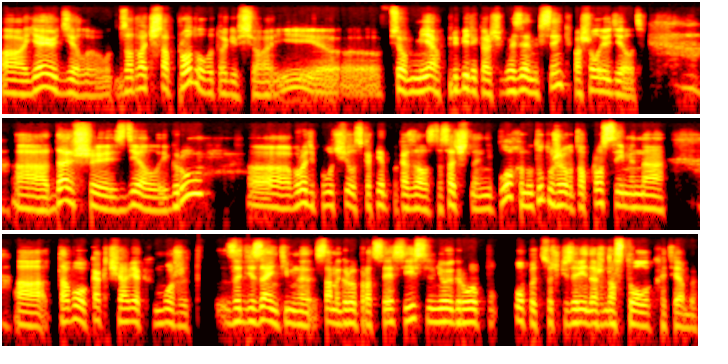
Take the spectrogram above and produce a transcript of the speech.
я ее делаю. За два часа продал в итоге все, и э, все, меня прибили, короче, гвоздями к стенке, пошел ее делать. А, дальше сделал игру, а, вроде получилось, как мне показалось, достаточно неплохо, но тут уже вот вопрос именно а, того, как человек может задизайнить именно сам игровой процесс, есть ли у него игровой опыт с точки зрения даже настолок хотя бы,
